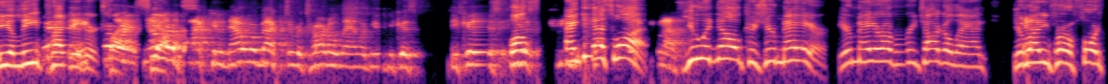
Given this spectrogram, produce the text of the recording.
the elite Wait, predator now class Now yes we're back to now we're back to retardo land with you because because Well, and guess what Class. you would know because you're mayor you're mayor of retardo land you're Yeah. running for a fourth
